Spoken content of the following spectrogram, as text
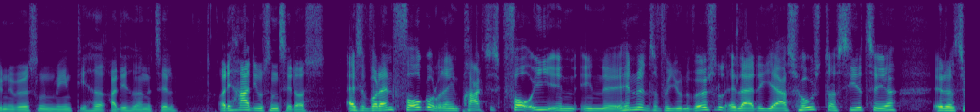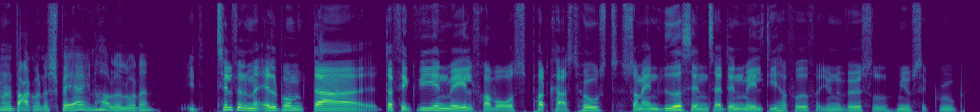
Universal mente, de havde rettighederne til. Og det har de jo sådan set også. Altså, hvordan foregår det rent praktisk? Får I en, en øh, henvendelse fra Universal, eller er det jeres host, der siger til jer, eller simpelthen bare gå ind og spærre indholdet, eller hvordan? I tilfælde med album, der, der fik vi en mail fra vores podcast host, som er en videresendelse af den mail, de har fået fra Universal Music Group,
